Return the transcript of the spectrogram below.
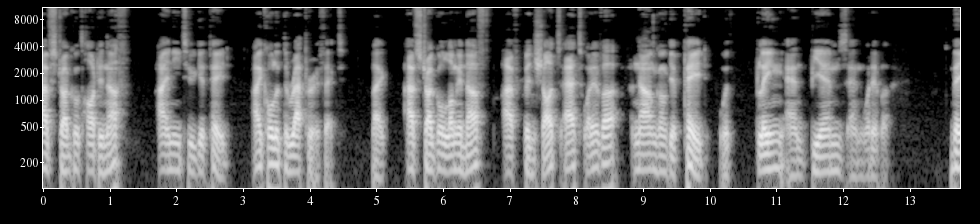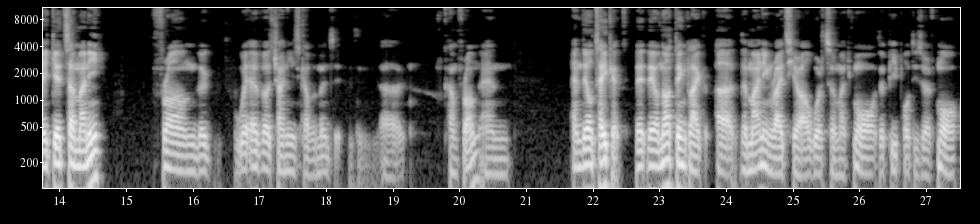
I've struggled hard enough. I need to get paid. I call it the rapper effect. Like I've struggled long enough. I've been shot at whatever. Now I'm gonna get paid with bling and BMs and whatever they get some money from the wherever Chinese government uh, come from, and and they'll take it. They they'll not think like uh, the mining rights here are worth so much more. The people deserve more.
